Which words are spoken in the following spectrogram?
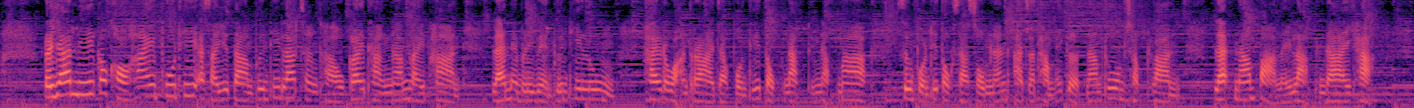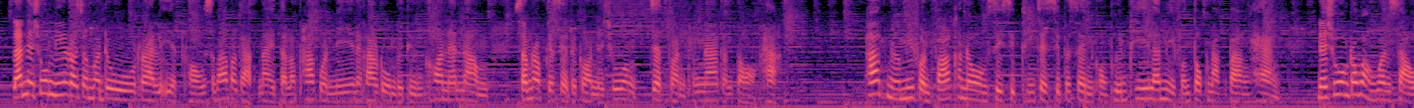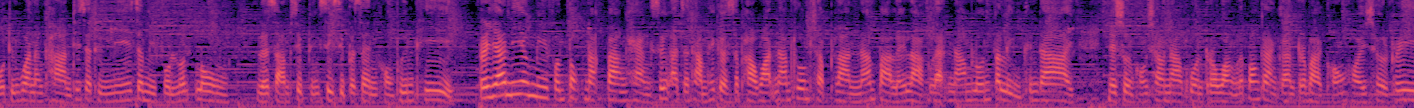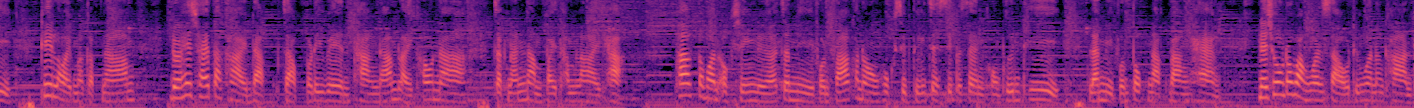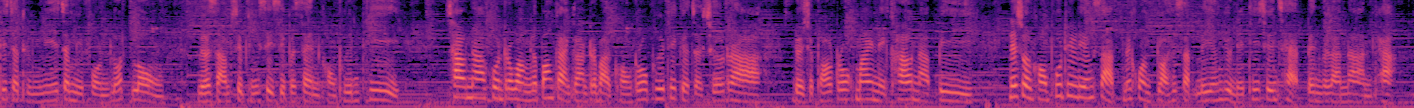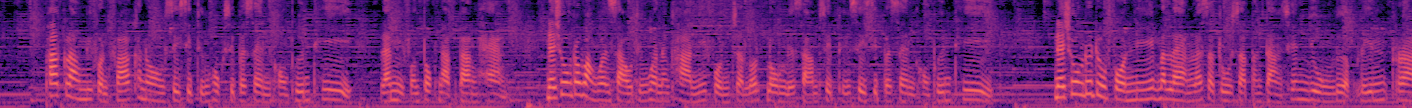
ระยะนี้ก็ขอให้ผู้ที่อาศัยอยู่ตามพื้นที่ลาดเชิงเขาใกล้ทางน้ำไหลผ่าน และในบริเวณพื้นที่ลุ่ม ให้ระวังอันตรายจากฝนที่ตกหนักถึงหนักมาก ซึ่งฝนที่ตกสะสมนั้นอาจจะทำให้เกิดน้ำท่วมฉับพลันและน้ำป่าไหลหลากได้ค่ะ และในช่วงนี้เราจะมาดูรายละเอียดของสภาพอากาศในแต่ละภาควันนี้นะคะ รวมไปถึงข้อแนะนำสำหรับเกษตรกรในช่วง 7 วันข้างหน้ากันต่อค่ะภาคเหนือมีฝนฟ้าขนอง 40-70%ของพื้นที่และมีฝนตกหนักบางแห่ง ในช่วงระหว่างวันเสาร์ถึงวันอังคารที่จะถึงนี้จะมีฝนลดลง เหลือ 30-40%ของพื้นที่ ระยะนี้ยังมีฝนตกหนักบางแห่ง ซึ่งอาจจะทำให้เกิดสภาวะน้ำท่วมฉับพลัน น้ำป่าไหลหลากและน้ำล้นตลิ่งขึ้นได้ ในส่วนของชาวนาควรระวังและป้องกันการระบาดของหอยเชอรี่ ที่ลอยมากับน้ำโดยให้ใช้ตะข่ายดักจับบริเวณทางน้ำไหลเข้านา จากนั้นนำไปทำลายค่ะภาคตะวันออกเฉียงเหนือจะมีฝนฟ้าขนอง 60-70%ของพื้นที่ และมีฝนตกหนักบางแห่ง ในช่วงระหว่างวันเสาร์ถึงวันอังคารที่จะถึงนี้จะมีฝนลดลง เหลือ 30-40%ของพื้นที่ ชาวนาควรระวังและป้องกันการระบาดของโรคพืชที่เกิดจากเชื้อรา โดยเฉพาะโรคไหม้ในข้าวนาปี ในส่วนของผู้ที่เลี้ยงสัตว์ไม่ควรปล่อยให้สัตว์เลี้ยงอยู่ในที่ชื้นแฉะเป็นเวลานานค่ะ ภาคกลางมีฝนฟ้าขนอง 40-60%ของพื้นที่ และมีฝนตกหนักบางแห่ง ในช่วงระหว่างวันเสาร์ถึงวันอังคารนี้ฝนจะลดลงเหลือ 30-40%ของพื้นที่ ในช่วงฤดูฝนนี้แมลงและศัตรูสัตว์ต่างๆ เช่นยุงเหลือบลิ้นไร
